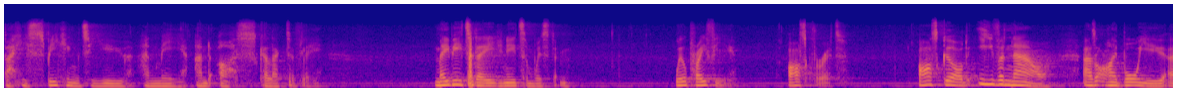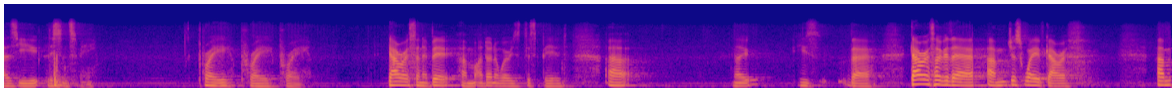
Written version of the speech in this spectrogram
But He's speaking to you and me and us collectively. Maybe today you need some wisdom. We'll pray for you. Ask for it. Ask God even now as I bore you as you listen to me. Pray, pray, pray. Gareth, in a bit, um, I don't know where he's disappeared. Uh, no, he's there. Gareth over there, um, just wave, Gareth. Um,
